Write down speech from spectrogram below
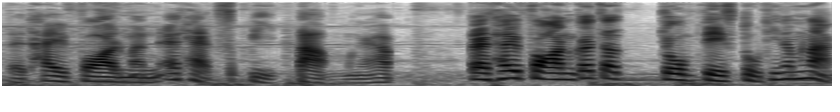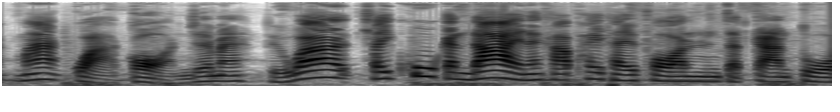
แต่ไทฟอนมัน Attack Speed ต่ำนะครับแต่ไทฟอนก็จะโจมตีศัตรูที่น้ำหนักมากกว่าก่อนใช่ไหมถือว่าใช้คู่กันได้นะครับให้ไทฟอนจัดการตัว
